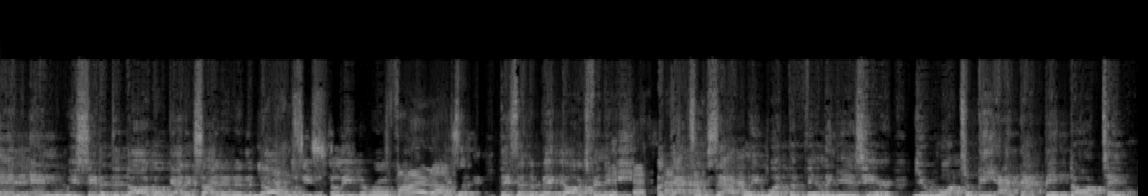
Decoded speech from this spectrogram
And and we see that the doggo got excited and the doggo yes. needed to leave the room. Fired up. He said, he said the big dog's finna eat. But that's exactly what the feeling is here. You want to be at that big dog table.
